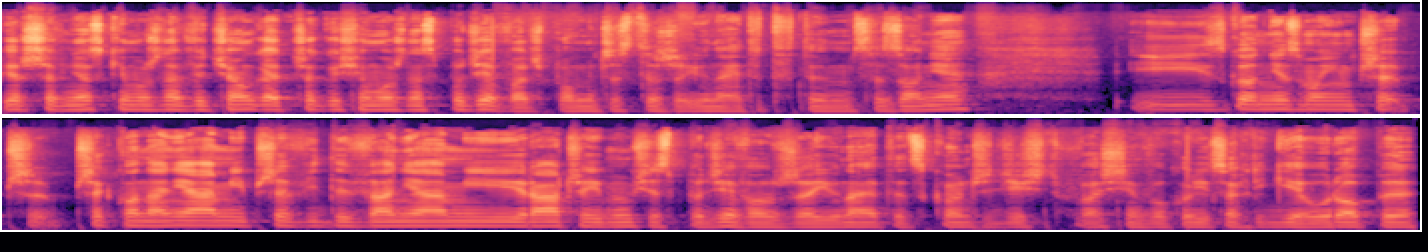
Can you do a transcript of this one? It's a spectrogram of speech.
pierwsze wnioski można wyciągać, czego się można spodziewać po Manchesterze United w tym sezonie. I zgodnie z moimi prze, prze, przekonaniami, przewidywaniami, raczej bym się spodziewał, że United skończy gdzieś właśnie w okolicach Ligi Europy.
